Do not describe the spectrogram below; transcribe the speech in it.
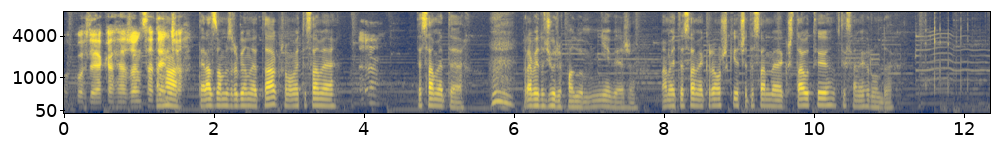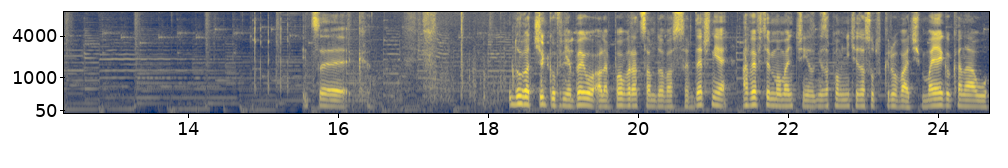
O kurde, jaka rażąca Aha, tęcza. teraz mamy zrobione tak, że mamy te same, E, te same te. Prawie do dziury wpadłem, nie wierzę. Mamy te same krążki, czy te same kształty w tych samych rundach. I cyk. Długo odcinków nie było, ale powracam do Was serdecznie, a Wy w tym momencie nie, nie zapomnijcie zasubskrybować mojego kanału.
